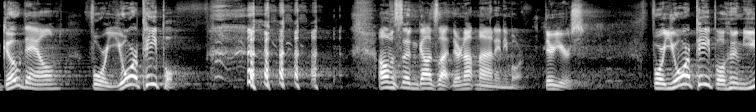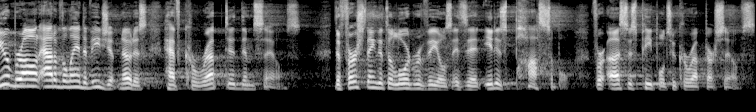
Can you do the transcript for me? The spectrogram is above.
Go down for your people. All of a sudden, God's like, They're not mine anymore, they're yours. For your people, whom you brought out of the land of Egypt, notice, have corrupted themselves. The first thing that the Lord reveals is that it is possible for us as people to corrupt ourselves.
